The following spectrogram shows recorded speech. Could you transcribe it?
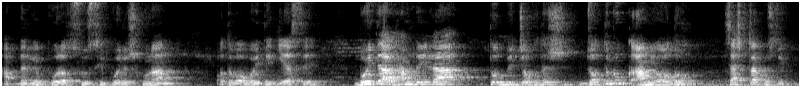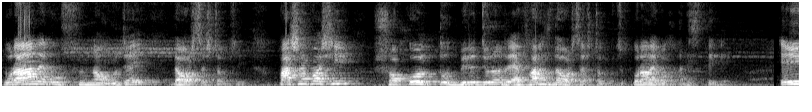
আপনাদেরকে পুরো সুসি পড়ে শোনান, অথবা বইতে কি আছে? বইতে আলহামদুলিল্লাহ তদ্বির জগতের যতটুকু আমি অদম চেষ্টা করছি, কোরআন এবং সুন্না অনুযায়ী দেওয়ার চেষ্টা করছি। পাশাপাশি সকল তদবিরের জন্য রেফারেন্স দেওয়ার চেষ্টা করছি, কোরআন এবং হাদিস থেকে। এই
